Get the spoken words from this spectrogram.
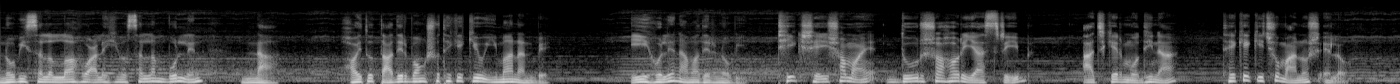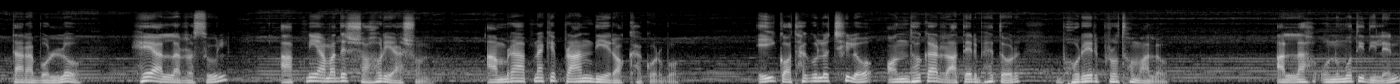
নবী সাল্লাহ আলহি ওসাল্লাম বললেন, না, হয়তো তাদের বংশ থেকে কেউ ইমান আনবে। এই হলেন আমাদের নবী। ঠিক সেই সময় দূর শহর ইয়াসরিব, আজকের মদিনা, থেকে কিছু মানুষ এলো। তারা বলল, হে আল্লাহ রসুল আপনি আমাদের শহরে আসুন। আমরা আপনাকে প্রাণ দিয়ে রক্ষা করব। এই কথাগুলো ছিল অন্ধকার রাতের ভেতর ভোরের প্রথম আলো। আল্লাহ অনুমতি দিলেন,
